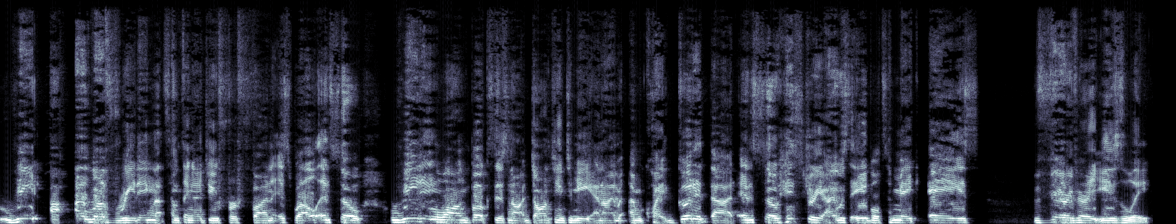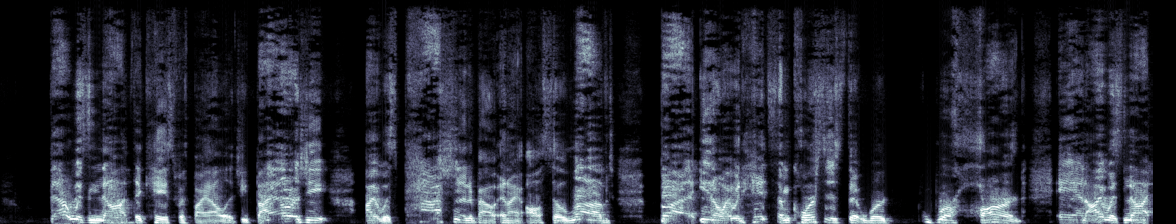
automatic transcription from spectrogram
read i love reading that's something i do for fun as well and so reading long books is not daunting to me and i'm, I'm quite good at that and so history i was able to make a's very very easily that was not the case with biology. Biology, I was passionate about and I also loved, but you know, I would hit some courses that were were hard and I was not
